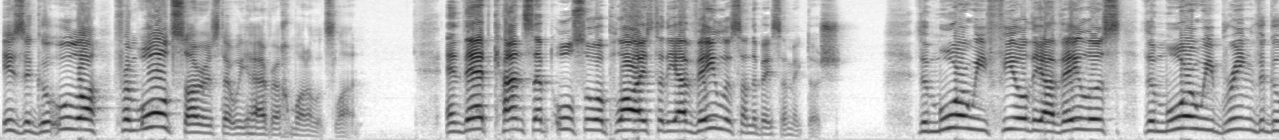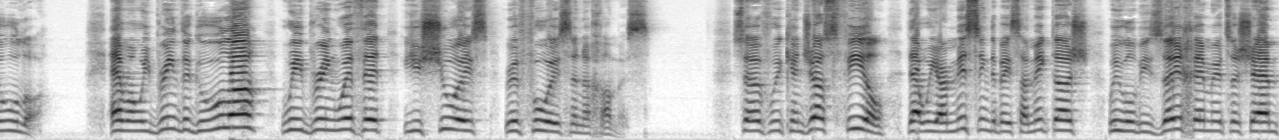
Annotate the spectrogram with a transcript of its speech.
is a Geula from all tsaras that we have, Rahman al And that concept also applies to the Avelus on the Beis Hamikdash. The more we feel the Avelus, the more we bring the Geula. And when we bring the Geula, we bring with it Yeshua's, Refuis, and Achamas. So if we can just feel that we are missing the Beis Hamikdash, we will be Zeichem Hashem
